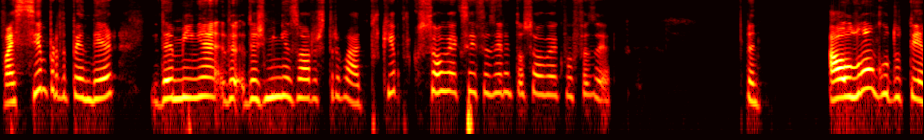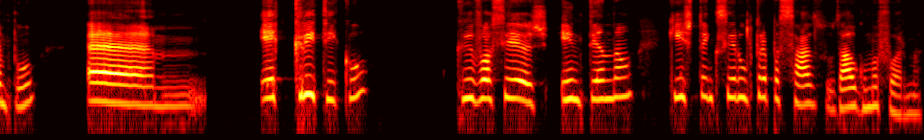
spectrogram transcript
Vai sempre depender da minha, de, das minhas horas de trabalho. Porquê? Porque só eu é que sei fazer, então só eu é que vou fazer. Portanto, ao longo do tempo, hum, é crítico que vocês entendam que isto tem que ser ultrapassado de alguma forma.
